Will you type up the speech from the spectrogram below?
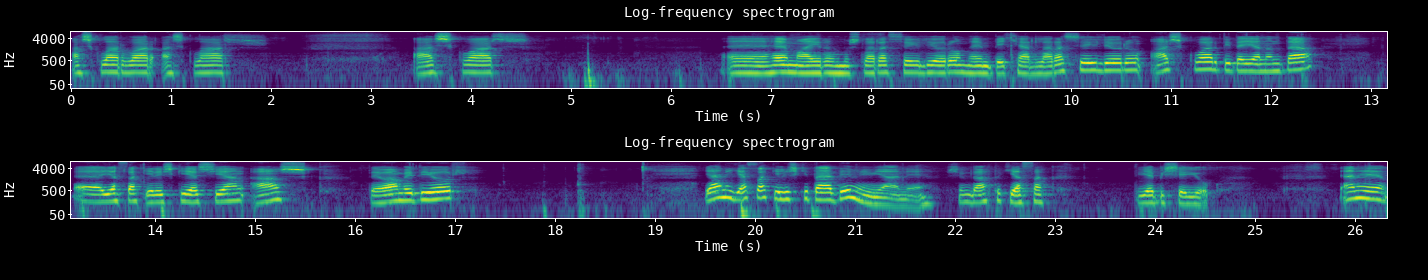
Aşklar var, aşklar. Aşk var. Ee, hem ayrılmışlara söylüyorum hem bekarlara söylüyorum. Aşk var bir de yanında e, yasak ilişki yaşayan aşk devam ediyor. Yani yasak ilişki daha demeyeyim yani. Şimdi artık yasak diye bir şey yok. Yani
